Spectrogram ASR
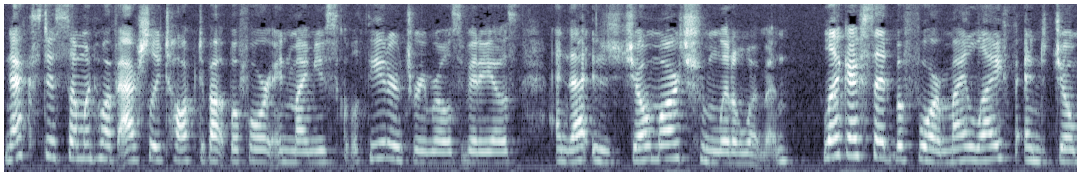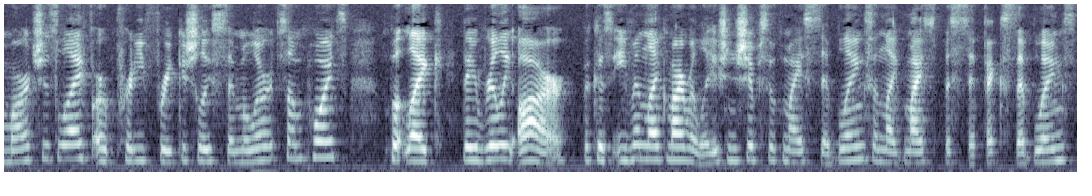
Next is someone who I've actually talked about before in my musical theater dream roles videos, and that is Jo March from Little Women. Like I've said before, my life and Jo March's life are pretty freakishly similar at some points, but like they really are, because even like my relationships with my siblings and like my specific siblings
